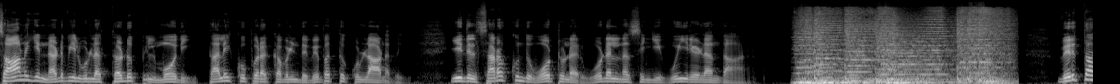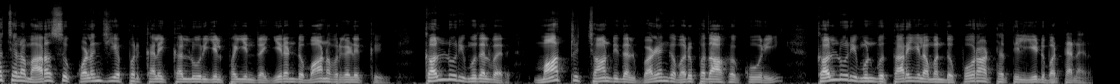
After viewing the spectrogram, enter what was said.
சாலையின் நடுவில் உள்ள தடுப்பில் மோதி தலைக்குப்புற கவிழ்ந்து விபத்துக்குள்ளானது. இதில் சரக்குந்து ஓட்டுநர் உடல் நசுங்கி உயிரிழந்தார். விருத்தாச்சலம் அரசு கொளஞ்சியப்பர் கலைக் கல்லூரியில் பயின்ற இரண்டு மாணவர்களுக்கு கல்லூரி முதல்வர் மாற்றுச் சான்றிதழ் வழங்க மறுப்பதாக கூறி கல்லூரி முன்பு தரையில் அமர்ந்து போராட்டத்தில் ஈடுபட்டனர்.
